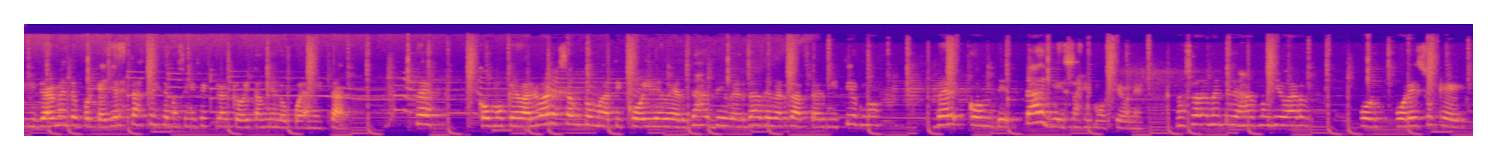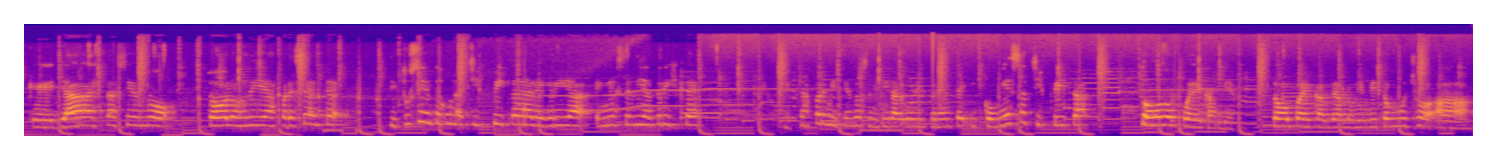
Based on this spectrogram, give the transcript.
Y realmente porque ayer estás triste no significa que hoy también lo puedas estar. Entonces, como que evaluar ese automático y de verdad, de verdad, de verdad permitirnos ver con detalle esas emociones. No solamente dejarnos llevar por, por eso que, que ya está siendo todos los días presente, si tú sientes una chispita de alegría en ese día triste, estás permitiendo sentir algo diferente y con esa chispita todo puede cambiar. Todo puede cambiar. Los invito mucho a,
